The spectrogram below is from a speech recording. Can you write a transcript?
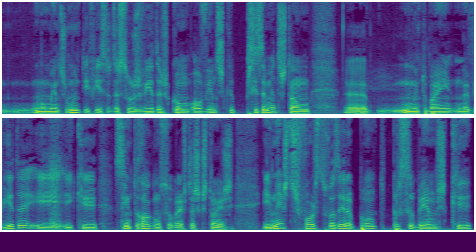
momentos muito difíceis das suas vidas, como ouvintes que precisamente estão eh, muito bem na vida e, e que se interrogam sobre estas questões. E neste esforço de fazer a ponte, percebemos que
